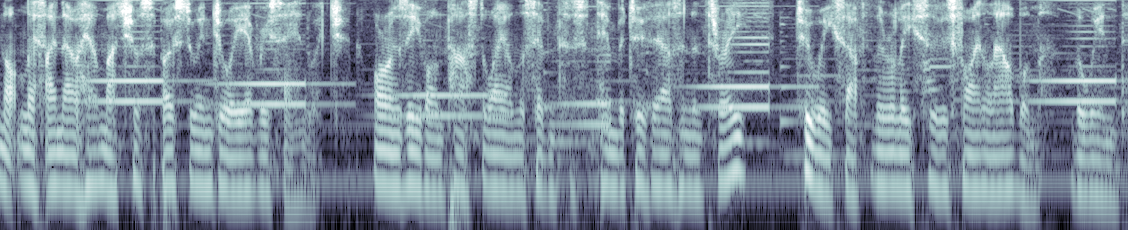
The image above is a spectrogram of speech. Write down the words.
Not unless I know how much you're supposed to enjoy every sandwich. Warren Zevon passed away on the 7th of September 2003, two weeks after the release of his final album, The Wind.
